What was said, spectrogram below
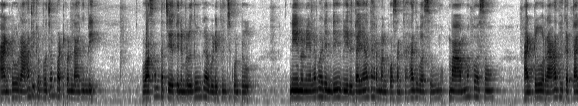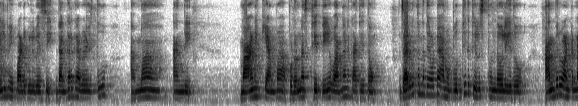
అంటూ రాధిక భుజం పట్టుకొని లాగింది. వసంత చేతిని మృదువుగా విడిపించుకుంటూ నేను నిలబడింది వీరి దయాధర్మం కోసం కాదు వసు మా అమ్మ కోసం అంటూ రాధిక తల్లి వైపు అడుగులు వేసి దగ్గరగా వెళ్తూ అమ్మా అంది. మాణిక్యాంబ అప్పుడున్న స్థితి వర్ణనకు అతీతం. జరుగుతున్నదేమిటో ఆమె బుద్ధికి తెలుస్తుందో లేదో అందరూ అంటున్న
